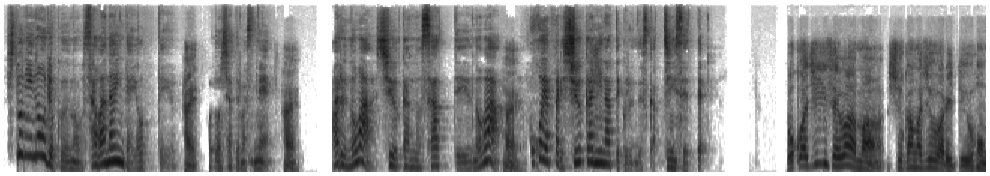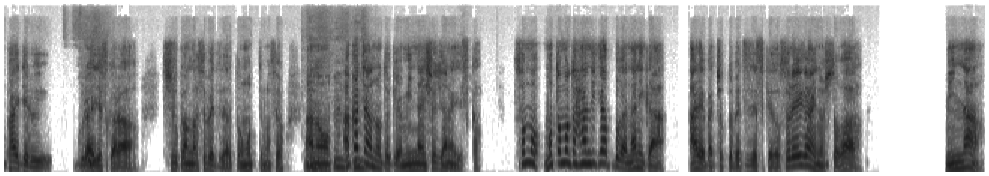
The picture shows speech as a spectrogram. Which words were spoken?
人に能力の差はないんだよっていうことをおっしゃってますね。はい。あるのは習慣の差っていうのは、はい、ここやっぱり習慣になってくるんですか？人生って。僕は人生はまあ、習慣が10割っていう本書いてるぐらいですから、習慣が全てだと思ってますよ。あの、うんうんうん、赤ちゃんの時はみんな一緒じゃないですか。そも、もともとハンディキャップが何かあればちょっと別ですけど、それ以外の人は、みんな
